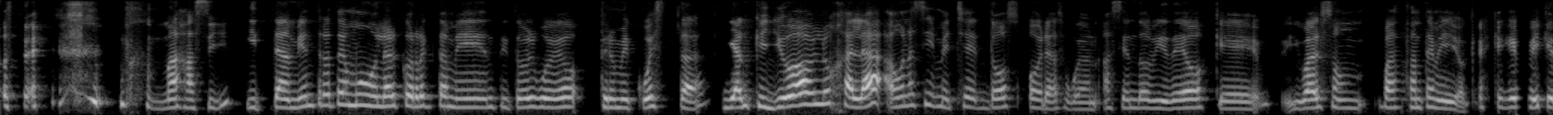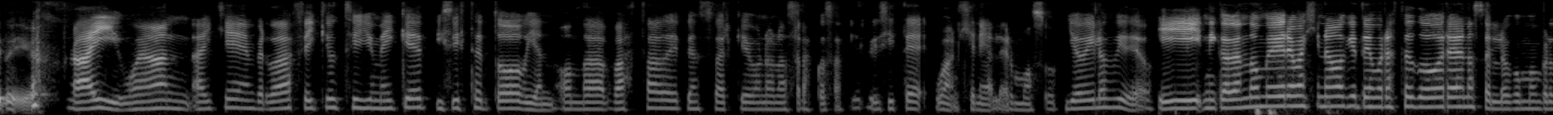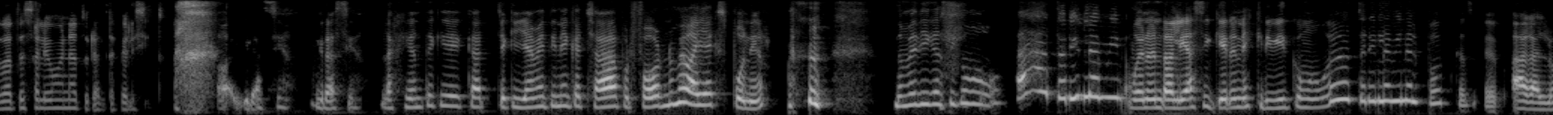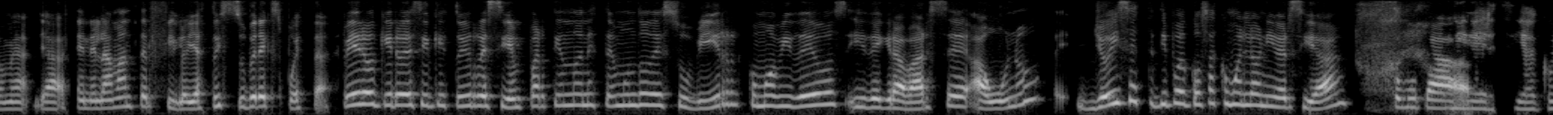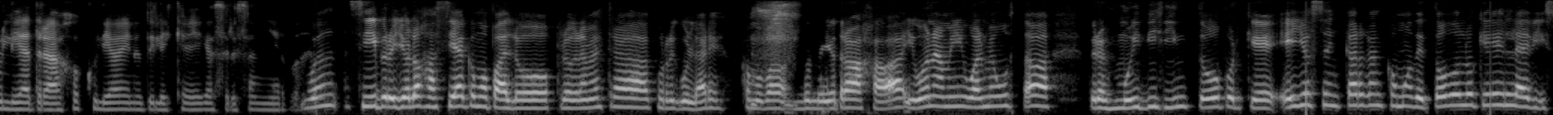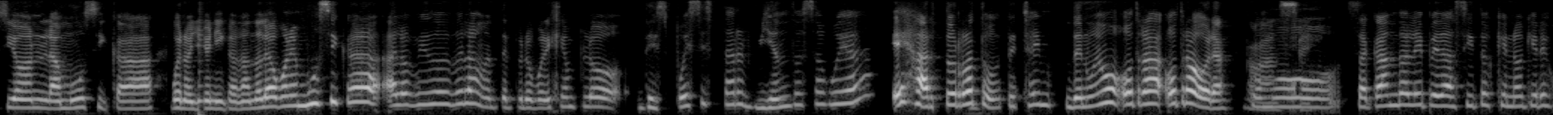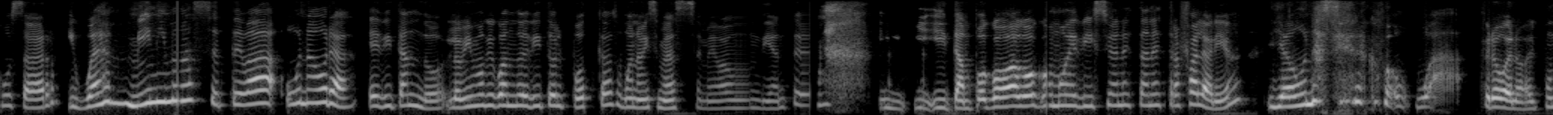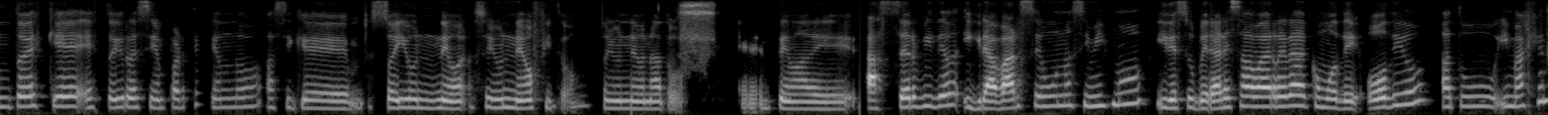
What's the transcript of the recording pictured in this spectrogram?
Más así. Y también trato de modular correctamente y todo el huevo, pero me cuesta. Y aunque yo hablo ojalá, aún así me eché dos horas, weón, haciendo videos que igual son bastante mediocres. ¿Qué querés que te diga? Ay, weón, hay que, en verdad, fake it till you make it. Hiciste todo bien. Onda, basta de pensar que uno no hace las cosas bien. Lo hiciste, weón, genial, hermoso. Yo vi los videos. Y ni cagando me hubiera imaginado que te demoraste dos horas en hacerlo. Como en verdad te salió muy natural. Te felicito. Ay, gracias, gracias. La gente que ya me tiene cachada, por favor, no me vaya a exponer. No me diga así como, ah, tú eres la mina. Bueno, en realidad, si quieren escribir como, bueno, tú eres la mina del podcast, eh, háganlo, me- ya en el Amanter filo, ya estoy súper expuesta. Pero quiero decir que estoy recién partiendo en este mundo de subir como videos y de grabarse a uno. Eh, Yo hice este tipo de cosas como en la universidad, como para Universidad, culia, trabajos culiados inútiles que hay que hacer esa mierda. Bueno, sí, pero yo los hacía como para los programas extracurriculares, como para donde yo trabajaba. Y bueno, a mí igual me gustaba, pero es muy distinto porque ellos se encargan como de todo lo que es la edición, la música. Bueno, yo ni cagando le voy a poner música a los videos de la amante, pero por ejemplo, después estar viendo esa weá, es harto rato. Te echáis de nuevo otra, otra hora, Ah, sí. como sacándole pedacitos que no quieres usar. Y weas mínimas se te va una hora editando. Lo mismo que cuando edito el podcast, bueno, a mí se me, hace- se me va un día entero. Y, y- y tampoco hago como ediciones tan estrafalarias. Y aún así era como, ¡guau! Pero bueno, el punto es que estoy recién partiendo, así que soy un, neo- soy un neófito, soy un neonato en el tema de hacer videos y grabarse uno a sí mismo y de superar esa barrera como de odio a tu imagen.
